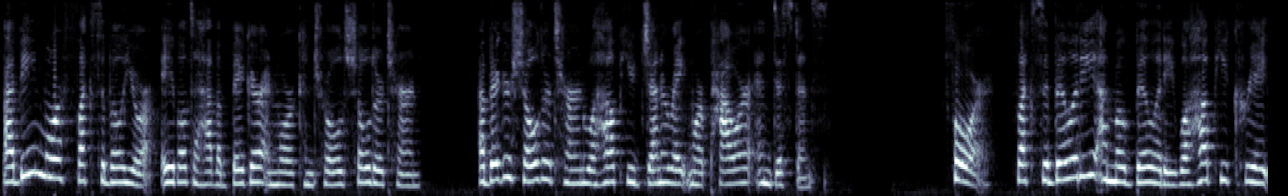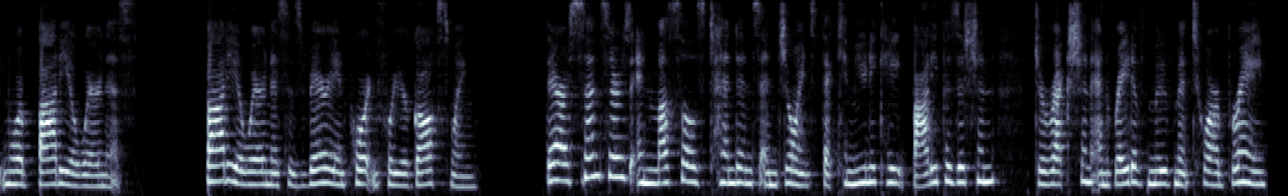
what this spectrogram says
By being more flexible, you are able to have a bigger and more controlled shoulder turn, a bigger shoulder turn will help you generate more power and distance. 4. Flexibility and mobility will help you create more body awareness. Body awareness is very important for your golf swing. There are sensors in muscles, tendons, and joints that communicate body position, direction, and rate of movement to our brain,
